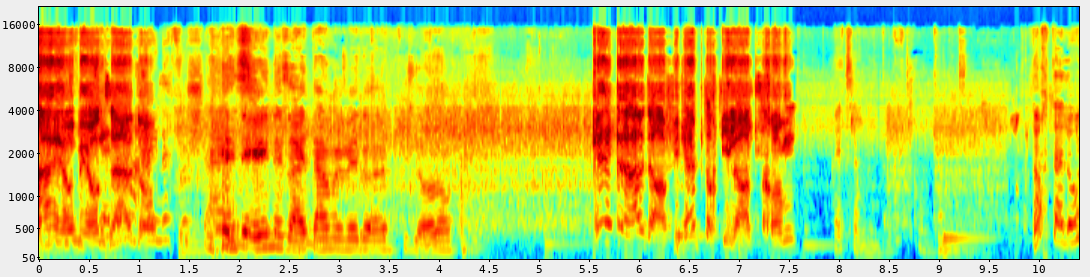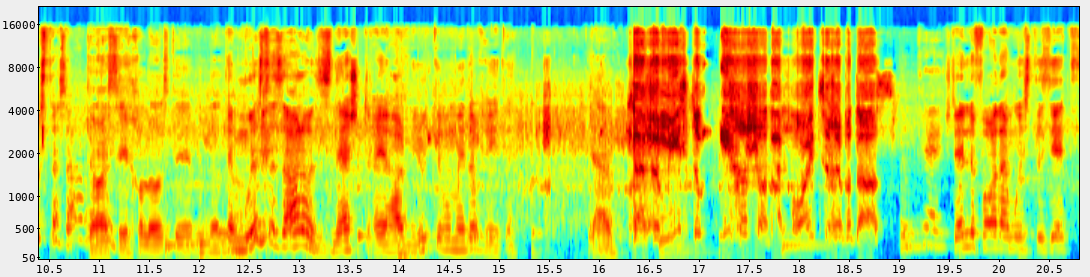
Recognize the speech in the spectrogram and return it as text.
Ah ja, bei uns auch da. Scheiß? Der eine sagt auch mal wieder etwas, oder? Genau, David, hab doch die Latz, komm. Jetzt haben wir Doch, der los das an. Ja, sicher los, dem das. Der muss das anhören. Das sind erst dreieinhalb Minuten, wo wir hier reden. Gell? Der vermisst doch sicher schon, der freut sich über das. Okay. Stell dir vor, der muss das jetzt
